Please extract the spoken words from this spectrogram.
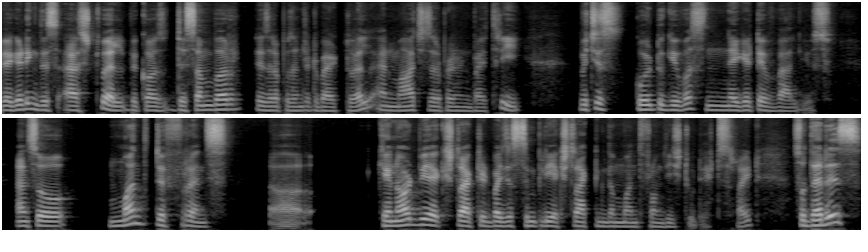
we are getting this as 12 because December is represented by 12 and March is represented by 3 which is going to give us negative values. And so month difference uh, cannot be extracted by just simply extracting the month from these two dates right? So there is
